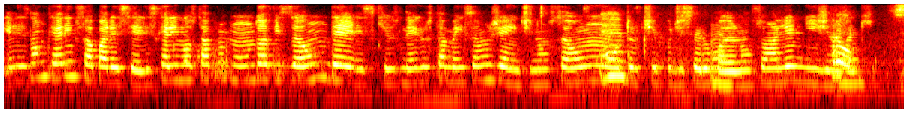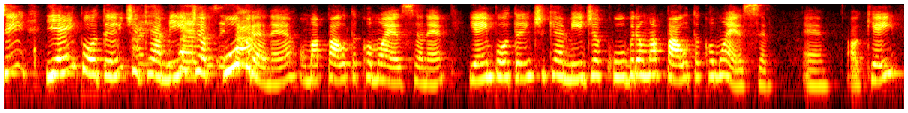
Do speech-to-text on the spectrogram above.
Eles não querem só aparecer, eles querem mostrar pro mundo a visão deles, que os negros também são gente, não são É. outro tipo de ser humano, não são alienígenas Pronto. aqui. Sim, e é importante que a mídia cubra, né, uma pauta como essa, né? E é importante que a mídia cubra uma pauta como essa. É, ok?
